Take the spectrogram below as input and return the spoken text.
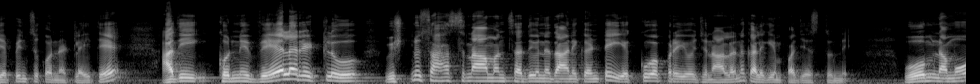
జపించుకున్నట్లయితే అది కొన్ని వేల రెట్లు విష్ణు సహస్రనామం చదివిన దానికంటే ఎక్కువ ప్రయోజనాలను కలిగింపజేస్తుంది. ఓం నమో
